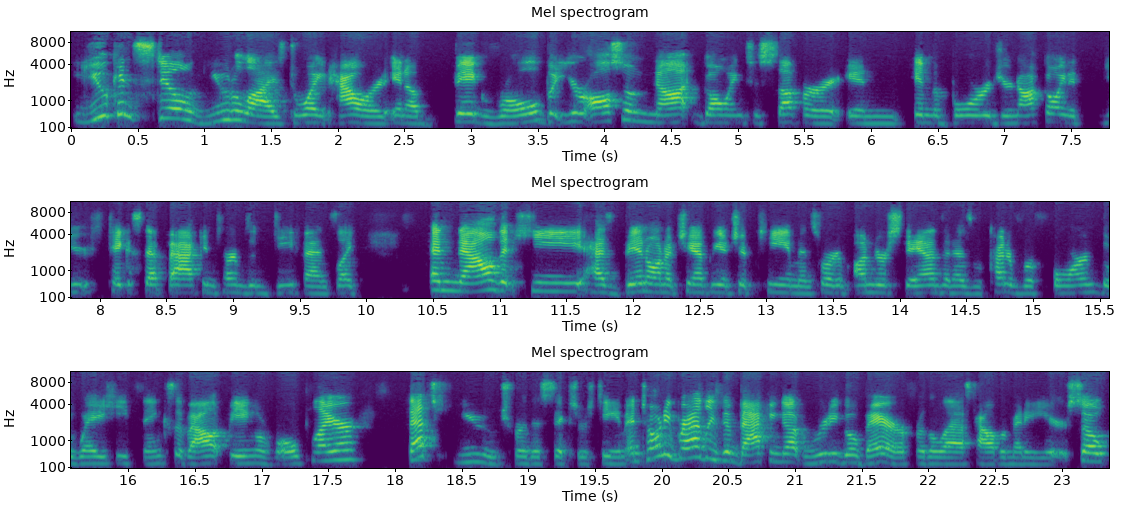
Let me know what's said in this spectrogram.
You can still utilize Dwight Howard in a big role, but you're also not going to suffer in in the board. You're not going to you take a step back in terms of defense. Like and now that he has been on a championship team and sort of understands and has kind of reformed the way he thinks about being a role player, that's huge for the Sixers team. And Tony Bradley's been backing up Rudy Gobert for the last however many years. So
